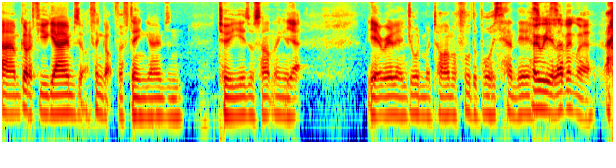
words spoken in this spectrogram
um, got a few games. I think got 15 games in two years or something. And Yeah. yeah, really enjoyed my time with all the boys down there. Who were you living with?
